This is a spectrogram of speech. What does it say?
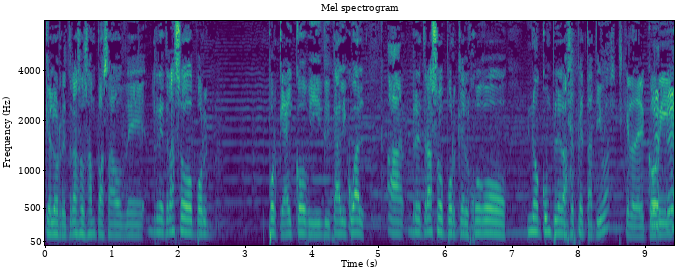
que los retrasos han pasado de retraso por porque hay COVID y tal y cual a retraso porque el juego no cumple las expectativas? Es que lo del COVID,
